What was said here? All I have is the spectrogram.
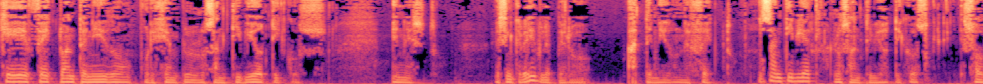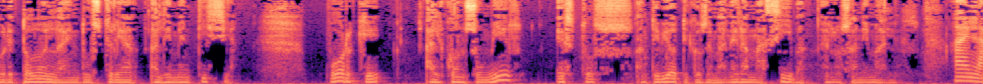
¿Qué efecto han tenido, por ejemplo, los antibióticos en esto? Es increíble, pero ha tenido un efecto. Los antibióticos. Los antibióticos, sobre todo en la industria alimenticia, porque al consumir estos antibióticos de manera masiva en los animales, Ah, en la,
